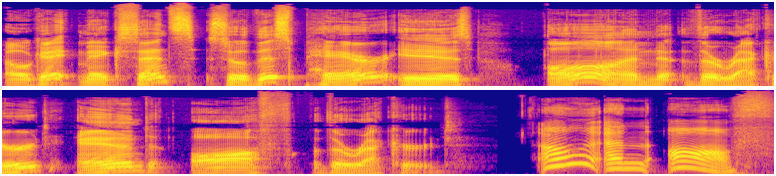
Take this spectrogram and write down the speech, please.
Okay, makes sense. So this pair is on the record and off the record. On and off，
